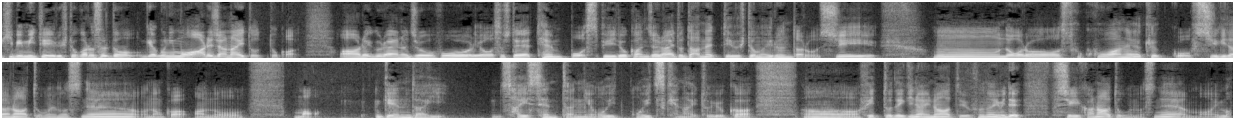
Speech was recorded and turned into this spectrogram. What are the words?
日々見ている人からすると逆にもうあれじゃないととか、あれぐらいの情報量、そしてテンポ、スピード感じゃないとダメっていう人もいるんだろうし、うん、だからそこはね、結構不思議だなと思いますね。なんか、あの、まあ、現代最先端に追い追いつけないというか、あフィットできないなというふうな意味で不思議かなと思いますね。まあ、今、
